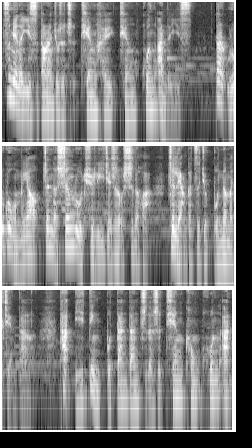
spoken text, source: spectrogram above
字面的意思当然就是指天黑、天昏暗的意思。但如果我们要真的深入去理解这首诗的话，这两个字就不那么简单了，它一定不单单指的是天空昏暗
